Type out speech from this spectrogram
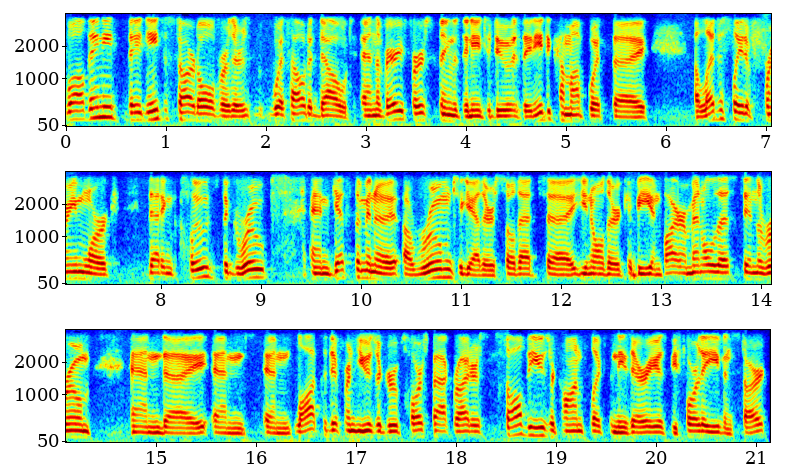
Well, they need they need to start over. There's without a doubt, and the very first thing that they need to do is they need to come up with a, a legislative framework that includes the groups and gets them in a, a room together so that uh, you know there could be environmentalists in the room and uh, and and lots of different user groups, horseback riders, solve the user conflicts in these areas before they even start.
